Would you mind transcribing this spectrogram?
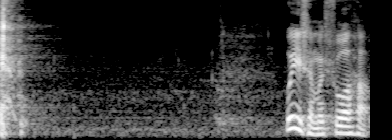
为什么说哈？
